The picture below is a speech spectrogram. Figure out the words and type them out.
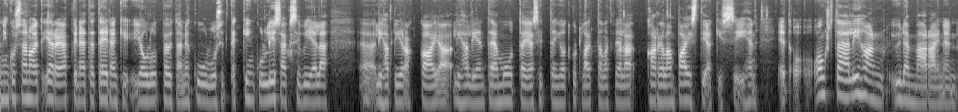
niin kuin sanoit Jere Jäppinen, että teidänkin joulupöytäänne kuuluu sitten kinkun lisäksi vielä lihapiirakkaa ja lihalientä ja muuta ja sitten jotkut laittavat vielä Karjalan paistiakin siihen. Onko tämä lihan ylemmääräinen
